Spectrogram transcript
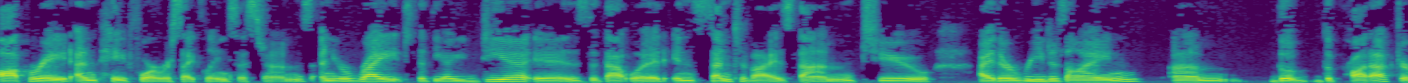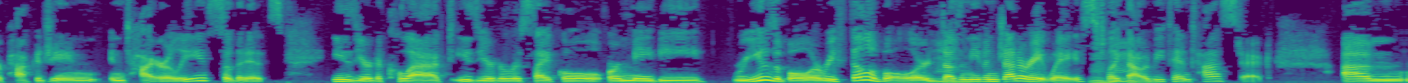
operate and pay for recycling systems. And you're right that the idea is that that would incentivize them to either redesign um, the the product or packaging entirely so that it's easier to collect, easier to recycle, or maybe reusable or refillable or mm. doesn't even generate waste. Mm-hmm. Like that would be fantastic. Um,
